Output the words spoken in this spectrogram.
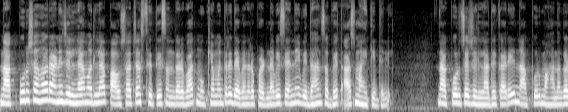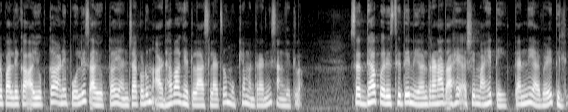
नागपूर शहर आणि जिल्ह्यामधल्या पावसाच्या स्थितीसंदर्भात मुख्यमंत्री देवेंद्र फडणवीस यांनी विधानसभेत आज माहिती दिली. नागपूरचे जिल्हाधिकारी नागपूर महानगरपालिका आयुक्त आणि पोलीस आयुक्त यांच्याकडून आढावा घेतला असल्याचं मुख्यमंत्र्यांनी सांगितलं. सध्या परिस्थिती नियंत्रणात आहे अशी माहिती त्यांनी यावेळी दिली.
